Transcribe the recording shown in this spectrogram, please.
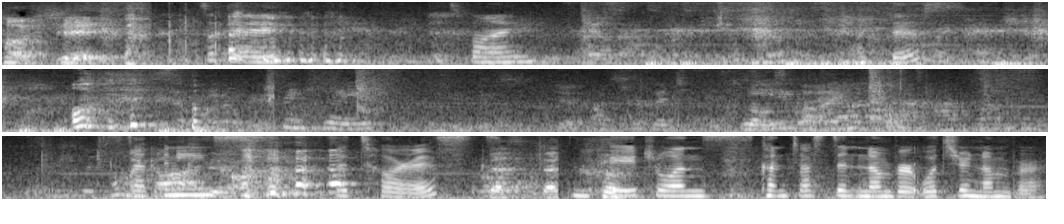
Oh shit. It's okay it's fine. Like this. Oh, Just in case. I'll keep it close by. Stephanie's a tourist. That's that's And Page one's contestant number. What's your number?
